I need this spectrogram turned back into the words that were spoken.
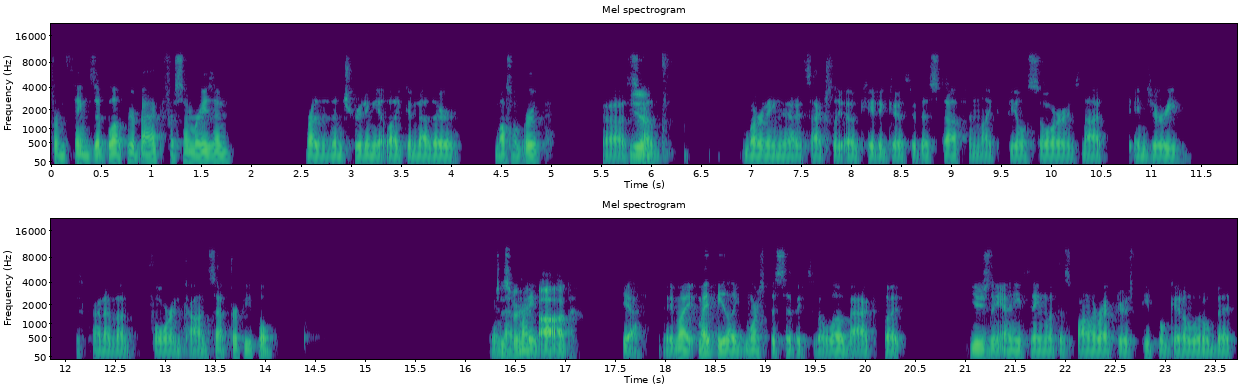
from things that blow up your back for some reason, rather than treating it like another muscle group. Uh, so yeah. learning that it's actually okay to go through this stuff and like feel sore is not injury is kind of a foreign concept for people. It's very might, odd yeah, it might might be like more specific to the low back, but usually anything with the spinal erectors, people get a little bit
